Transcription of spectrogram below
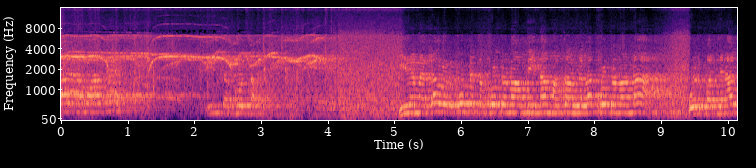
காரணமாக இந்த கூட்டம். இத மாதிரிலாம் ஒரு கூட்டத்தை கூட்டணும் அப்படின்னா மற்றவங்க எல்லாம் கூட்டணும்னா ஒரு பத்து நாள்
